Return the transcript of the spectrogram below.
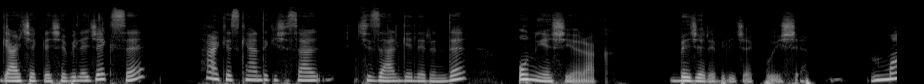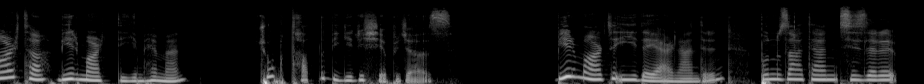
gerçekleşebilecekse Herkes kendi kişisel çizelgelerinde onu yaşayarak becerebilecek bu işi. Mart'a 1 Mart diyeyim hemen. Çok tatlı bir giriş yapacağız. 1 Mart'ı iyi değerlendirin. Bunu zaten sizlere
